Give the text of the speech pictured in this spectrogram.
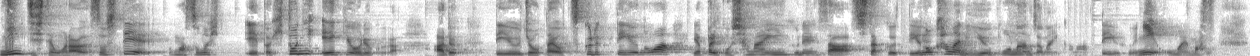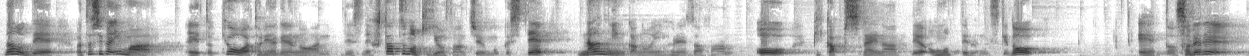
認知してもらう。そして、まあ、その、えっ、ー、と、人に影響力があるっていう状態を作るっていうのは、やっぱりこう、社内インフルエンサー施策っていうのかなり有効なんじゃないかなっていうふうに思います。なので、私が今、えっ、ー、と、今日は取り上げるのはですね、二つの企業さん注目して、何人かのインフルエンサーさんをピックアップしたいなって思ってるんですけど、えっ、ー、と、それで、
